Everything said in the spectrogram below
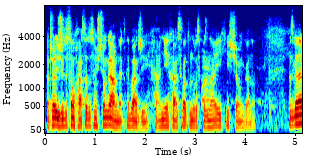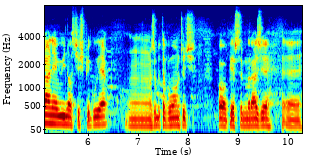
znaczy, jeżeli to są hasła, to są ściągalne jak najbardziej, a nie hasła, to on rozpoznaje i ich nie ściąga. No. Więc generalnie Windows cię szpieguje. Mm, Żeby to wyłączyć po pierwszym razie, e,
